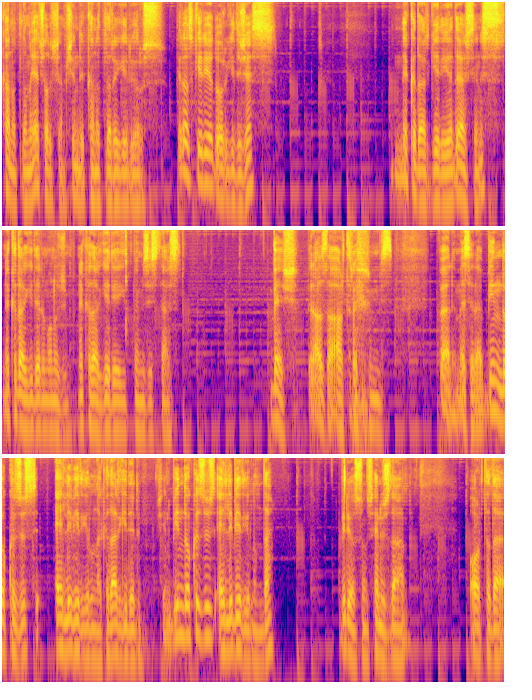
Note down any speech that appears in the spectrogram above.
kanıtlamaya çalışacağım. Şimdi kanıtlara geliyoruz. Biraz geriye doğru gideceğiz. Ne kadar geriye derseniz ne kadar gidelim onucum? Ne kadar geriye gitmemizi istersin? 5. Biraz daha artırabilir miyiz? Böyle mesela 1951 yılına kadar gidelim. Şimdi 1951 yılında biliyorsunuz henüz daha ortada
